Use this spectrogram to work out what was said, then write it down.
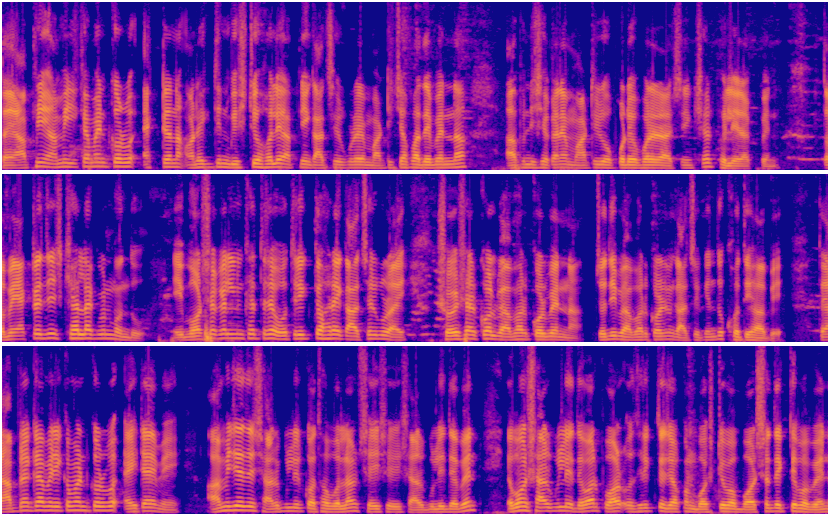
তাই আপনি আমি রিকমেন্ড করব একটানা অনেক দিন বৃষ্টি হলে আপনি গাছের উপরে মাটি চাপা দেবেন না। আপনি সেখানে মাটির ওপরে ওপরে রাসায়নিক সার ফেলে রাখবেন। তবে একটা জিনিস খেয়াল রাখবেন বন্ধু এই বর্ষাকালীন ক্ষেত্রে অতিরিক্ত হারে গাছের গোড়ায় সরিষার খোল ব্যবহার করবেন না। যদি ব্যবহার করেন, গাছে কিন্তু ক্ষতি হবে। তাই আপনাকে আমি রেকমেন্ড করব এই টাইমে আমি যে যে সারগুলির কথা বললাম, সেই সেই সারগুলি দেবেন এবং সারগুলি দেওয়ার পর অতিরিক্ত যখন বৃষ্টি বা বর্ষা দেখতে পাবেন,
